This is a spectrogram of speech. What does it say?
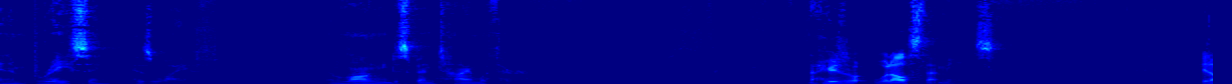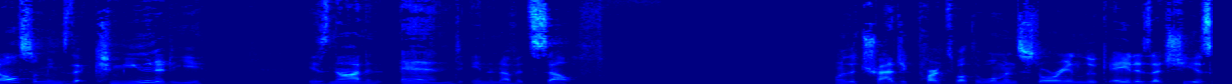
and embracing his wife and longing to spend time with her. Now, here's what else that means it also means that community is not an end in and of itself. One of the tragic parts about the woman's story in Luke 8 is that she is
